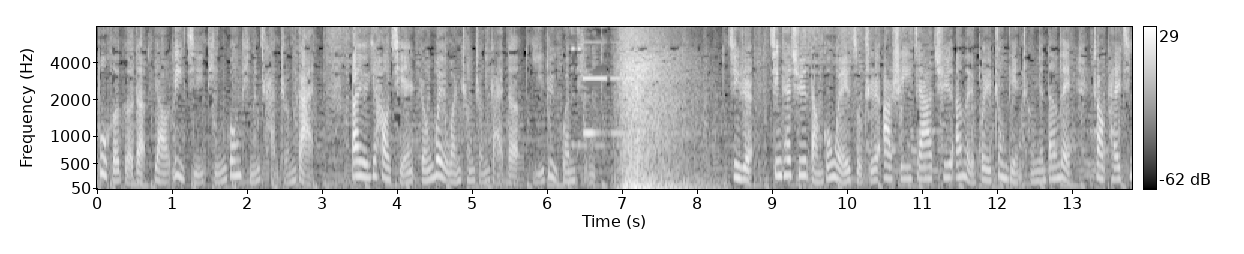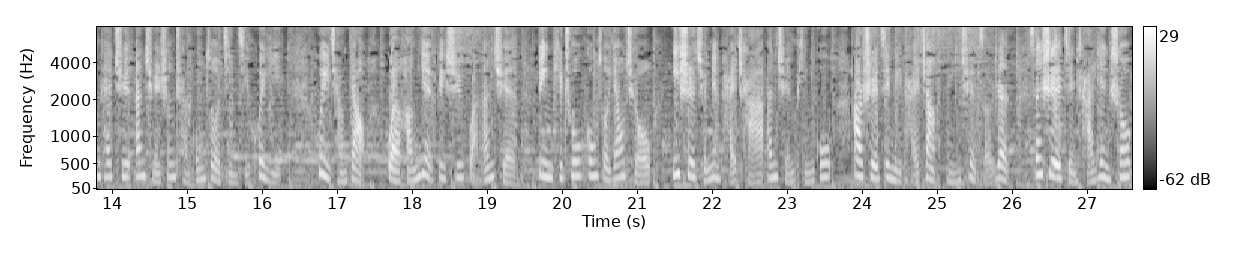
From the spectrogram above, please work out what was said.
不合格的要立即停工停产整改。八月一号前仍未完成整改的，一律关停。近日，经开区党工委组织二十一家区安委会重点成员单位召开经开区安全生产工作紧急会议。会议强调，管行业必须管安全，并提出工作要求：一是全面排查、安全评估；二是建立台账、明确责任；三是检查验收、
